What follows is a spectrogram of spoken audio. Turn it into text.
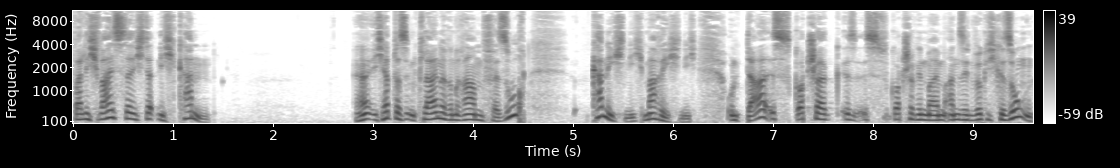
weil ich weiß, dass ich das nicht kann. Ja, ich habe das im kleineren Rahmen versucht, kann ich nicht, mache ich nicht. Und da ist Gottschalk, ist, ist Gottschalk in meinem Ansehen wirklich gesunken.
